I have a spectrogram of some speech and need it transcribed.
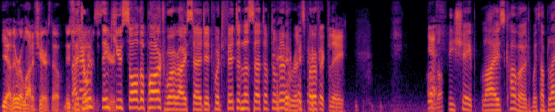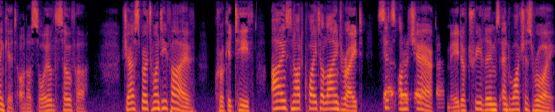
Yeah, there were a lot of chairs though. I don't really think weird. you saw the part where I said it would fit in the set of Deliverance perfectly. Yes. A lumpy shape lies covered with a blanket on a soiled sofa. Jasper 25, crooked teeth, eyes not quite aligned right, sits on a chair uh, made of tree limbs and watches Roy.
